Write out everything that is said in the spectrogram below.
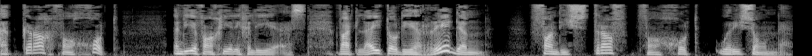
'n krag van God in die evangelie geleë is wat lei tot die redding van die straf van God oor die sonde.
